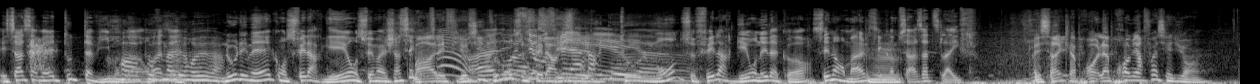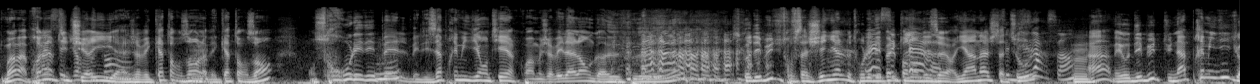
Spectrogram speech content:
Et ça, ça va être toute ta vie, mon Oh, gars. On pauvre va- malheureux, va. Nous les mecs, on se fait larguer, on se fait machin. C'est Bah, comme les ça. filles aussi, tout le monde se fait larguer. Tout le monde se fait larguer. On est d'accord. C'est normal. C'est Mm. comme ça. That's life. Mais c'est vrai que la, pre- la première fois, c'est dur. hein. Moi, ma première Ouais, petite chérie, hein. j'avais 14 ans, elle avait 14 ans. On se roulait des pelles, mais les après-midi entières, quoi. Mais j'avais la langue. euh, Parce qu'au début, tu trouves ça génial de Ouais, des pelles pendant clair. des heures. Il y a un âge, ça te C'est saoule. bizarre, ça, hein. Hein, mais au début, tu une après-midi, tu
